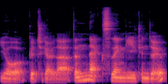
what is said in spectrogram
you're good to go there. The next thing you can do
